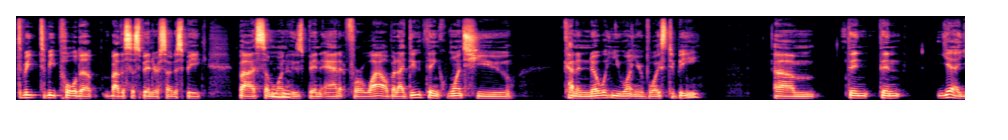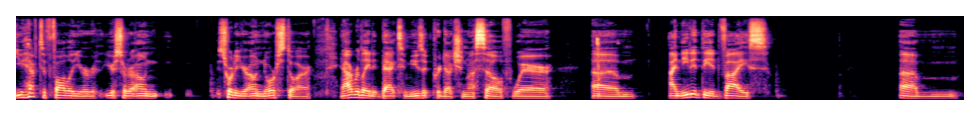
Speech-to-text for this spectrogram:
to be to be pulled up by the suspender so to speak by someone mm-hmm. who's been at it for a while. But I do think once you kind of know what you want your voice to be, um, then then yeah, you have to follow your your sort of own sort of your own north star. And I relate it back to music production myself, where um, I needed the advice, um,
